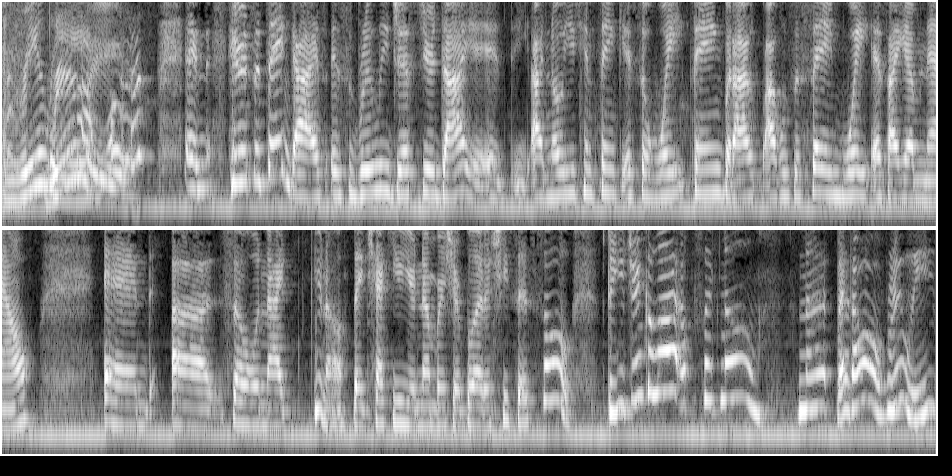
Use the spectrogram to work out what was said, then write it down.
Really, Really? Yes. And here's the thing, guys. It's really just your diet. It, I know you can think it's a weight thing, but I, I was the same weight as I am now. And uh, so when I, you know, they check you, your numbers, your blood, and she says, So, do you drink a lot? I was like, No, not at all, really,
